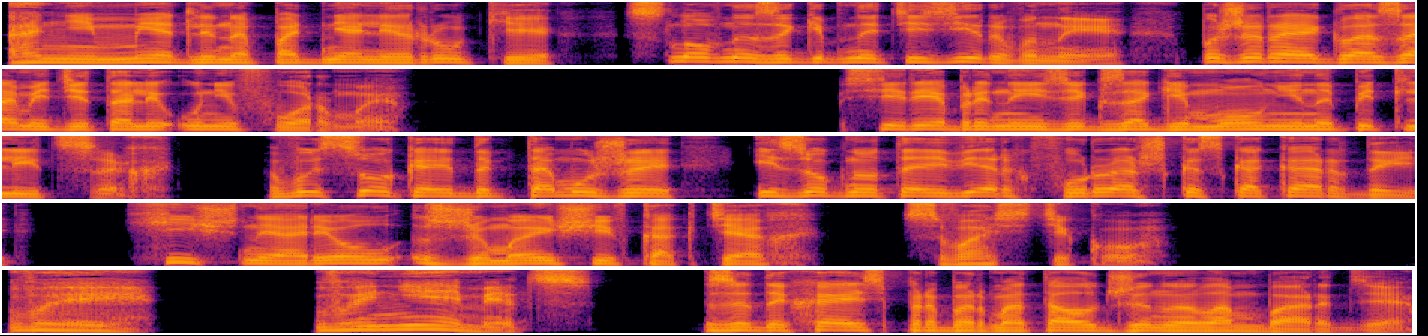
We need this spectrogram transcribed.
Они медленно подняли руки, словно загипнотизированные, пожирая глазами детали униформы. Серебряные зигзаги молний на петлицах, высокая, да к тому же изогнутая вверх фуражка с кокардой, хищный орел, сжимающий в когтях свастику. «Вы... вы немец», — задыхаясь, пробормотал Джина Ломбарди.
